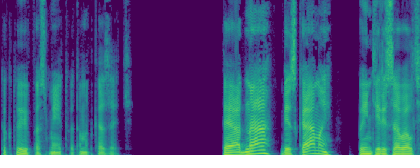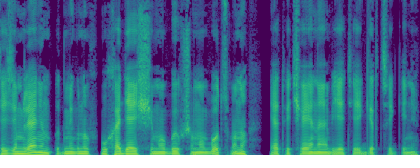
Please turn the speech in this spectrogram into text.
то кто ей посмеет в этом отказать?» «Ты одна, без камы?» — поинтересовался землянин, подмигнув уходящему бывшему боцману и отвечая на объятия герцогини.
